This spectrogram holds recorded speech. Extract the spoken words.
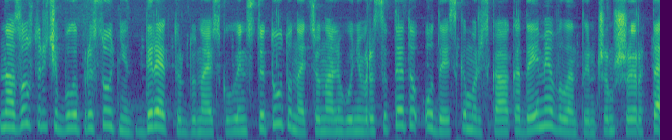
На зустрічі були присутні директор Дунайського інституту Національного університету Одеська морська академія Валентин Чемшир та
